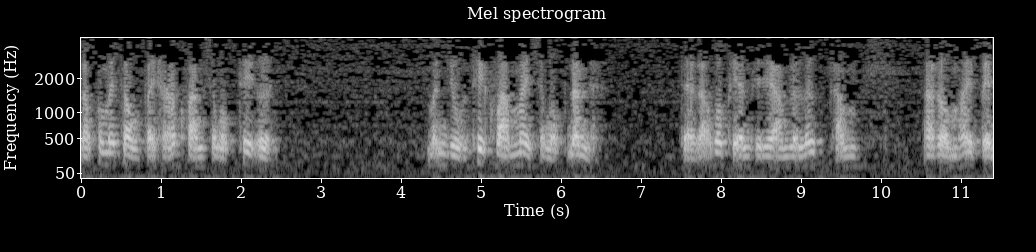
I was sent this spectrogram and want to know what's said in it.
เราก็ไม่ต้องไปหาความสงบที่อื่น มันอยู่ที่ความไม่สงบนั่นแหละ แต่เราก็เพียรพยายามระลึกทำอารมณ์ให้เป็น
